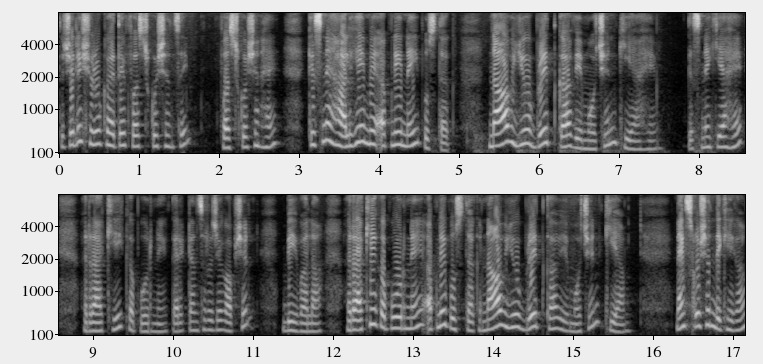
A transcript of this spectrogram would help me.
तो चलिए शुरू करते हैं फ़र्स्ट क्वेश्चन से। फ़र्स्ट क्वेश्चन है, किसने हाल ही में अपनी नई पुस्तक नाव यू ब्रिथ का विमोचन किया है? किसने किया है? राखी कपूर ने। करेक्ट आंसर हो जाएगा ऑप्शन बी वाला। राखी कपूर ने अपनी पुस्तक नाव यू ब्रिथ का विमोचन किया। नेक्स्ट क्वेश्चन देखिएगा।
